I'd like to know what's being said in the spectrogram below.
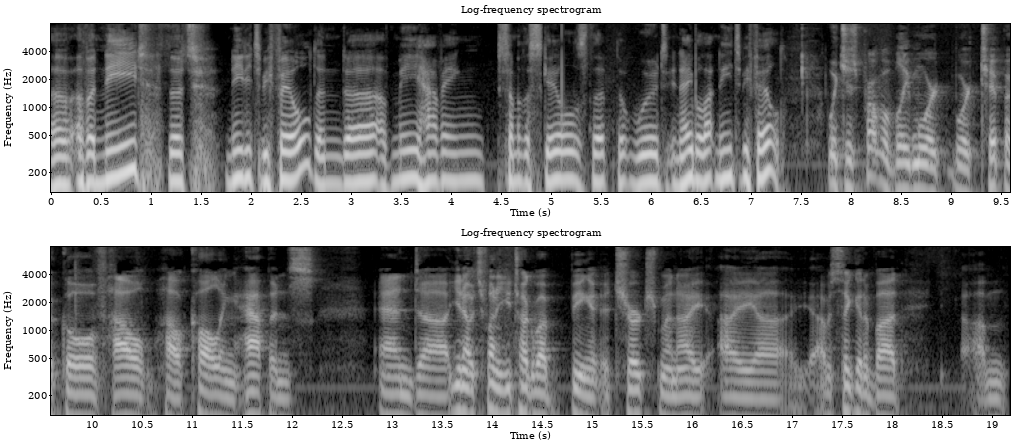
uh, of a need that needed to be filled and uh, of me having some of the skills that, that would enable that need to be filled. Which is probably more more typical of how how calling happens. And uh, you know, it's funny you talk about being a, churchman. I I uh, I was thinking about um,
